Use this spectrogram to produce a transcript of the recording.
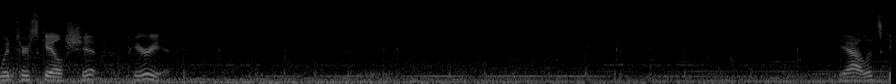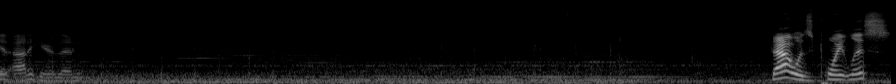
Winterscale ship, period. Yeah, let's get out of here then. That was pointless.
